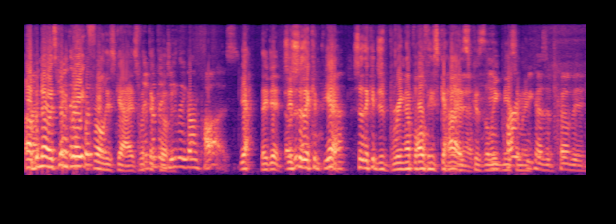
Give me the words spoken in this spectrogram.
Uh, but no, it's been Yeah, great put- for all these guys They with the put the G League on pause. Yeah, they did Oh, just so they? could. Yeah, Yeah. so they could just bring up all these guys yeah. because the In league needs so many. because of COVID.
